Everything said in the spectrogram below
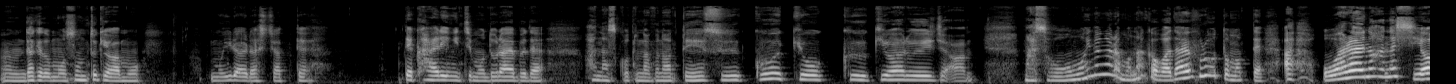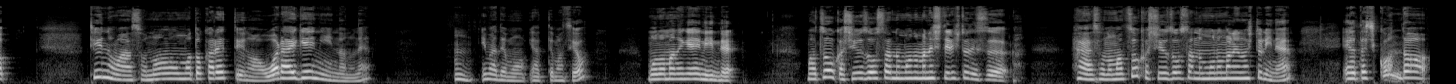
うん、だけどもうその時はもう、もうイライラしちゃって。で、帰り道もドライブで話すことなくなって、えすっごい今日空気悪いじゃん。まあそう思いながらもなんか話題振ろうと思って、あ、お笑いの話しよう。っていうのは、その元彼っていうのはお笑い芸人なのね。うん、今でもやってますよ。モノマネ芸人で。松岡修造さんのモノマネしてる人です。はい、その松岡修造さんのモノマネの人にね、え、私今度、あ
